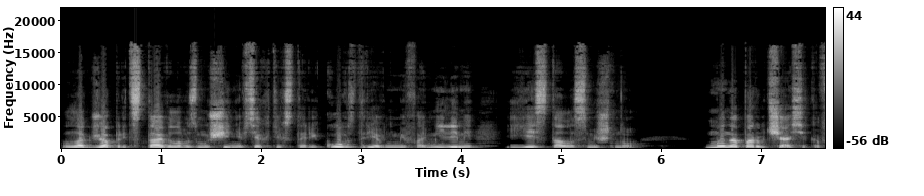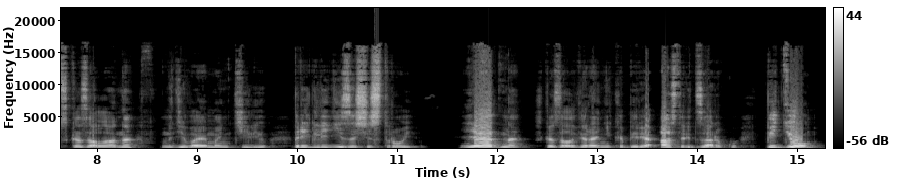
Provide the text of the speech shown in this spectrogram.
Ладжа представила возмущение всех этих стариков с древними фамилиями, и ей стало смешно. «Мы на пару часиков», – сказала она, надевая мантилью. «Пригляди за сестрой». «Ладно», – сказала Вероника, беря Астрид за руку. «Пойдем».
